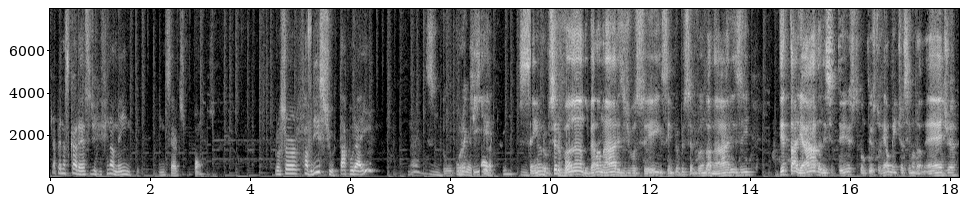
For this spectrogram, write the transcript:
que apenas carece de refinamento em certos pontos. Professor Fabrício, tá por aí? Né? Estou por aqui, aqui, sempre observando, bela análise de vocês, sempre observando a análise detalhada desse texto, que é um texto realmente acima da média,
